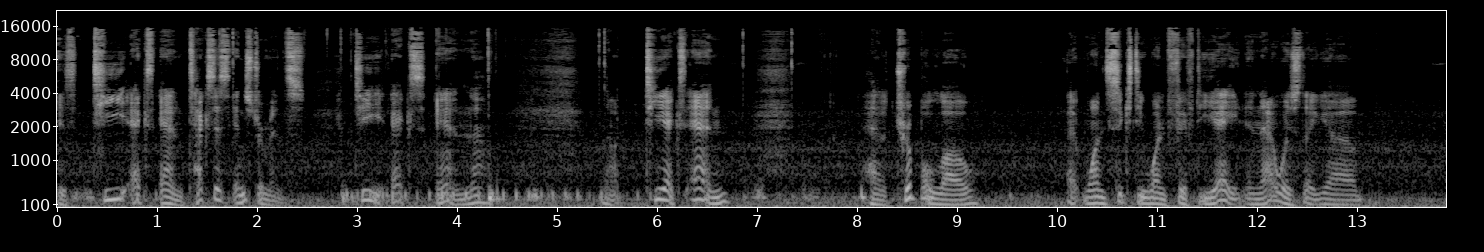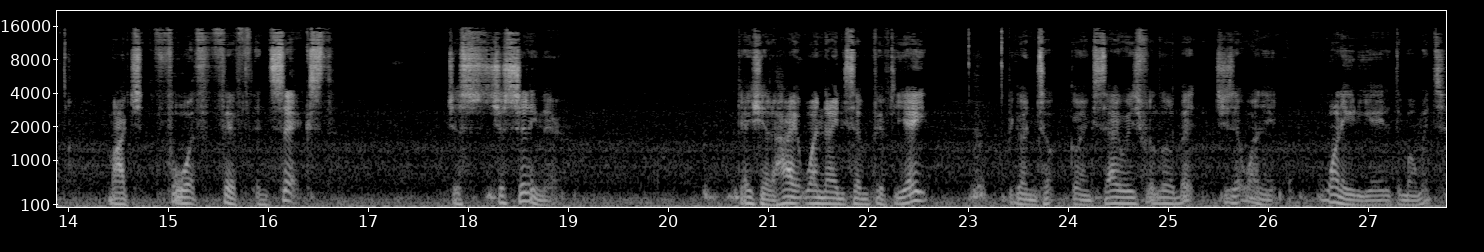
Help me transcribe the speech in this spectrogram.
is TXN, Texas Instruments. TXN. Now, TXN had a triple low at 161.58, and that was the uh, March 4th, 5th, and 6th. Just, just sitting there. Okay, she had a high at 197.58. Begun going sideways for a little bit. She's at 188 at the moment.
